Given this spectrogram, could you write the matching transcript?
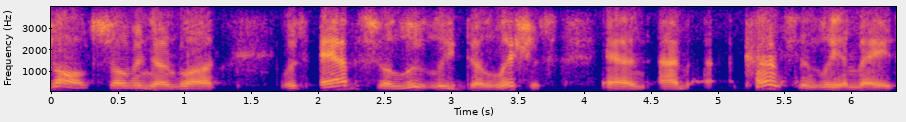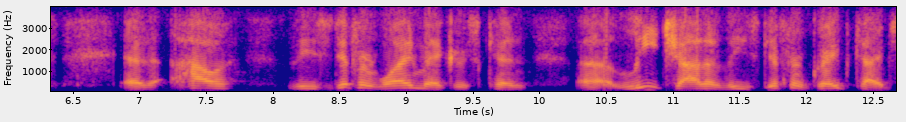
Salt Sauvignon Blanc was absolutely delicious, and I'm constantly amazed at how these different winemakers can uh, leach out of these different grape types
